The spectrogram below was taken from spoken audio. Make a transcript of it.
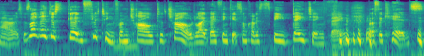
parents." It's like they're just going flitting from child to child, like they think it's some kind of speed dating thing, but for kids.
